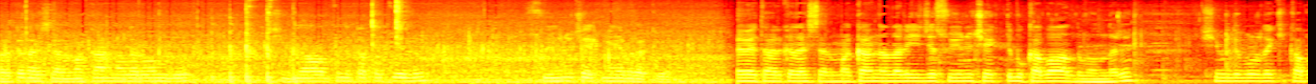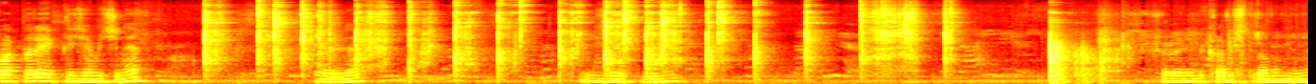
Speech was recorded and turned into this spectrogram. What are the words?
Arkadaşlar makarnalar oldu. Şimdi altını kapatıyorum. Suyunu çekmeye bırakıyorum. Evet arkadaşlar makarnalar iyice suyunu çekti. Bu kaba aldım onları. Şimdi buradaki kabakları ekleyeceğim içine. Şöyle. İyice ekleyelim. Şöyle bir karıştıralım bunu.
